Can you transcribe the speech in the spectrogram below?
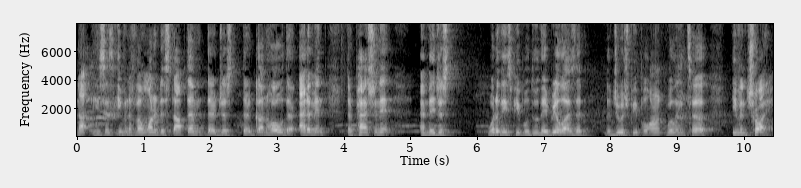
not he says even if I wanted to stop them, they're just they're gun ho, they're adamant, they're passionate, and they just what do these people do? They realize that the Jewish people aren't willing to even try.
